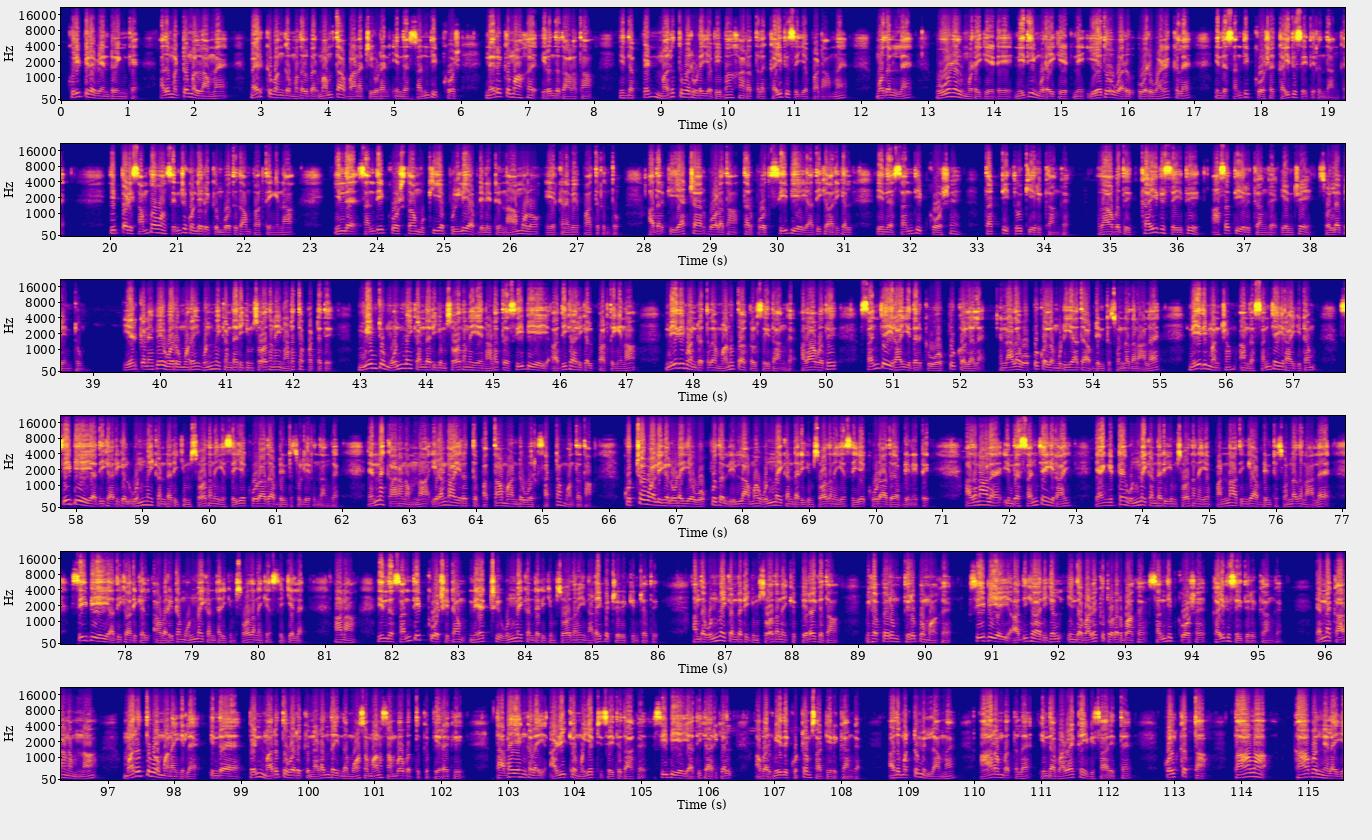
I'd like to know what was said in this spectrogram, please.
குறிப்பிட வேண்டும் இங்கே. அது மட்டுமல்லாமல் மேற்கு வங்க முதல்வர் மம்தா பானர்ஜியுடன் இந்த சந்தீப் கோஷ் நெருக்கமாக இருந்ததால தான் இந்த பெண் மருத்துவருடைய விவகாரத்தில் கைது செய்யப்படாமல் முதல்ல ஊழல் முறைகேடு நிதி முறைகேடுன்னு ஏதோ ஒரு ஒரு வழக்கில் இந்த சந்தீப் கோஷை கைது செய்திருந்தாங்க. இப்படி சம்பவம் சென்று கொண்டிருக்கும் போது தான் பார்த்தீங்கன்னா இந்த சந்தீப் கோஷ் தான் முக்கிய புள்ளி அப்படின்ட்டு நாமளும் ஏற்கனவே பார்த்துருந்தோம். அதற்கு ஏற்றார் போல தான் தற்போது சிபிஐ அதிகாரிகள் இந்த சந்தீப் கோஷை தட்டி தூக்கி இருக்காங்க. அதாவது கைது செய்து அசத்தி இருக்காங்க என்றே சொல்ல வேண்டும். ஏற்கனவே ஒரு முறை உண்மை கண்டறியும் சோதனை நடத்தப்பட்டது. மீண்டும் உண்மை கண்டறியும் சோதனையை நடத்த சிபிஐ அதிகாரிகள் பார்த்தீங்கன்னா நீதிமன்றத்தில் மனு தாக்கல் செய்தாங்க. அதாவது சஞ்சய் ராய் இதற்கு ஒப்புக்கொள்ளலை. என்னால் ஒப்புக்கொள்ள முடியாது அப்படின்ட்டு சொன்னதனால நீதிமன்றம் அந்த சஞ்சய் ராயிடம் சிபிஐ அதிகாரிகள் உண்மை கண்டறியும் சோதனையை செய்யக்கூடாது அப்படின்ட்டு சொல்லியிருந்தாங்க. என்ன காரணம்னா இரண்டாயிரத்து பத்தாம் ஆண்டு ஒரு சட்டம் வந்ததான் குற்றவாளிகளுடைய ஒப்புதல் இல்லாமல் உண்மை கண்டறியும் சோதனையை செய்யக்கூடாது அப்படின்ட்டு அதனால் இந்த சஞ்சய் ராய் என்கிட்ட உண்மை கண்டறியும் சோதனையை பண்ணாதீங்க அப்படின்ட்டு சொன்னதனால சிபிஐ அதிகாரிகள் அவரிடம் உண்மை கண்டறியும் சோதனையை செய்யலை. ஆனால் இந்த சந்தீப் கோஷிடம் நேற்று உண்மை கண்டறியும் சோதனை நடைபெற்றிருக்கின்றது. அந்த உண்மை கண்டறியும் சோதனைக்கு பிறகுதான் மிக பெரும் திருப்பமாக சிபிஐ அதிகாரிகள் இந்த வழக்கு தொடர்பாக சந்தீப் கோஷை கைது செய்திருக்காங்க. என்ன காரணம்னா மருத்துவமனையில் இந்த பெண் மருத்துவருக்கு நடந்த இந்த மோசமான சம்பவத்துக்கு பிறகு தடயங்களை அழிக்க முயற்சி செய்ததாக சிபிஐ அதிகாரிகள் அவர் மீது குற்றம் சாட்டியிருக்காங்க. அது மட்டும் இல்லாமல் ஆரம்பத்தில் இந்த வழக்கை விசாரித்த கொல்கத்தா தாலா காவல் நிலைய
